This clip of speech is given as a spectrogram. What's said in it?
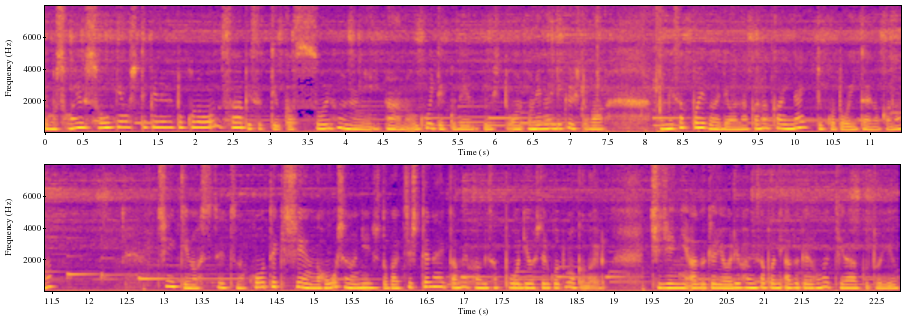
でもそういう送迎をしてくれるところサービスっていうかそういう風にあの動いてくれる人お願いできる人がファミサポ以外ではなかなかいないってことを言いたいのかな。地域の施設の公的支援が保護者のニーズと合致してないためファミサポを利用していることも伺える。知人に預けるよりファミサポに預ける方が気楽という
